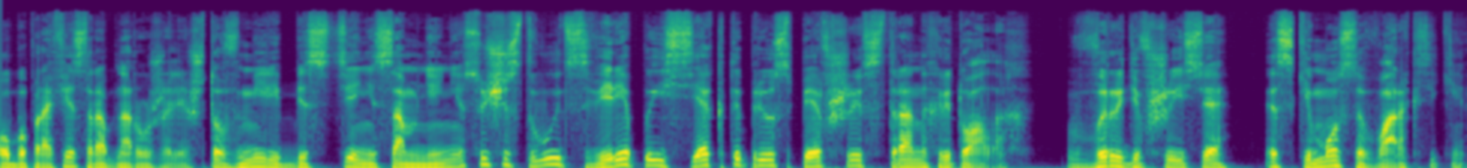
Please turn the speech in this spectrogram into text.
Оба профессора обнаружили, что в мире без тени сомнения существуют свирепые секты, преуспевшие в странных ритуалах. Выродившиеся эскимосы в Арктике,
